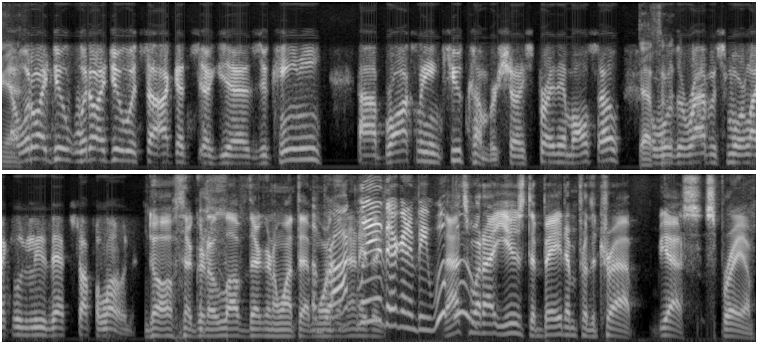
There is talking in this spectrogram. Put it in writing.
Yeah. Now, what do I do? What do I do with? Uh, I got uh, uh, zucchini, uh, broccoli, and cucumbers? Should I spray them also, Definitely. or will the rabbits more likely to leave that stuff alone? Oh, they're gonna love. They're gonna want that The more than broccoli, anything. they're going to be woo That's what I use to bait them for the trap. Yes, spray them.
